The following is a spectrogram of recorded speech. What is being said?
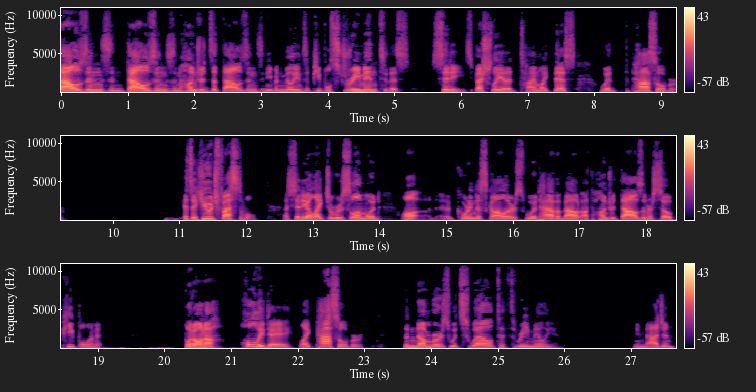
thousands and thousands and hundreds of thousands and even millions of people stream into this city, especially at a time like this with the Passover. It's a huge festival. A city like Jerusalem would, uh, according to scholars, would have about a hundred thousand or so people in it. But on a holy day like Passover, the numbers would swell to three million. Imagine.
